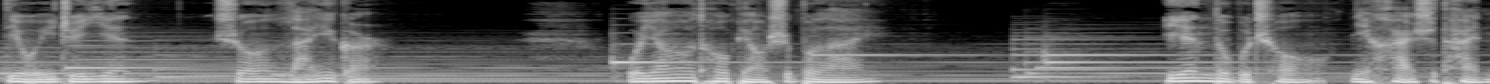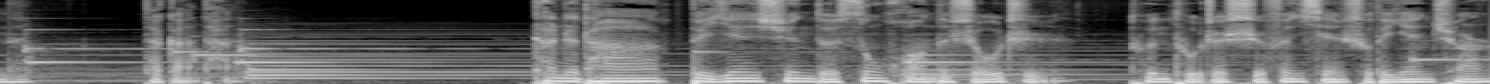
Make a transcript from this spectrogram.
递我一支烟，说：“来一根儿。”我摇摇头表示不来。烟都不抽，你还是太嫩，他感叹。看着他被烟熏得松黄的手指。吞吐着十分娴熟的烟圈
